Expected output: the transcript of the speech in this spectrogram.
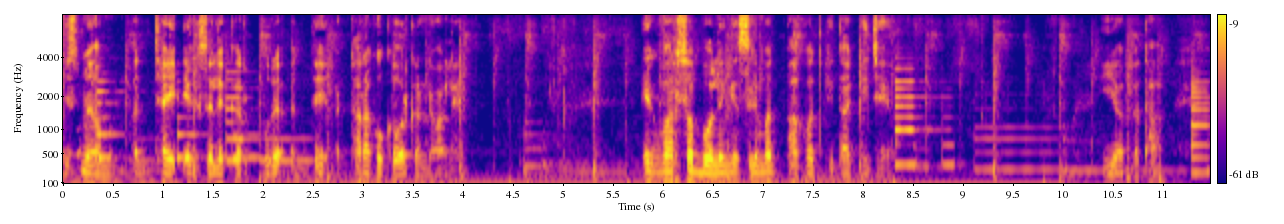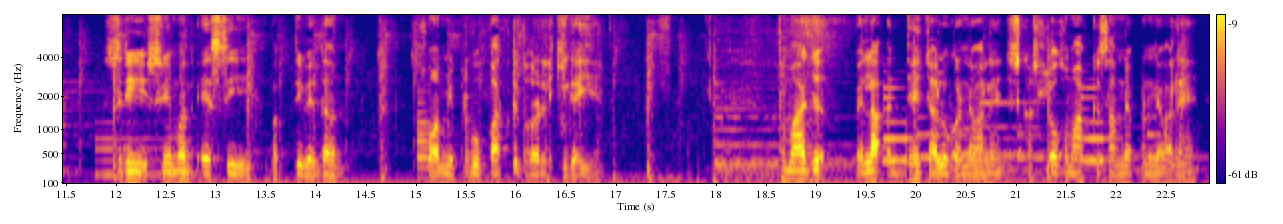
जिसमें हम अध्याय एक से लेकर पूरे अध्याय अट्ठारह को कवर करने वाले हैं। एक बार सब बोलेंगे, श्रीमद् भागवत गीता की जय। यह कथा श्री श्रीमद एसी भक्ति वेदन स्वामी प्रभुपाद के द्वारा लिखी गई है। हम आज पहला अध्याय चालू करने वाले हैं, जिसका श्लोक हम आपके सामने पढ़ने वाले हैं।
